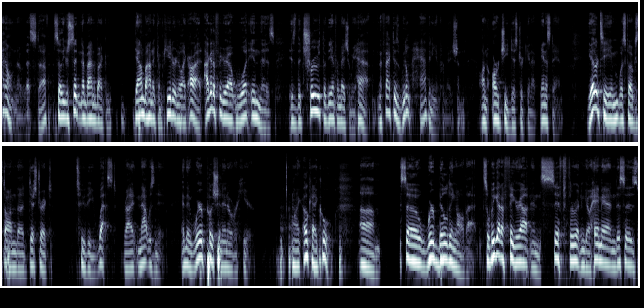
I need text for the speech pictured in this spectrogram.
I don't know this stuff. So you're sitting behind a down behind a computer and you're like, all right, I got to figure out what in this is the truth of the information we have. And the fact is, we don't have any information on Archi district in Afghanistan. The other team was focused on the district to the west, right? And that was new. And then we're pushing in over here. I'm like, okay, cool. Um, so we're building all that. So we got to figure out and sift through it and go, hey, man, this is,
